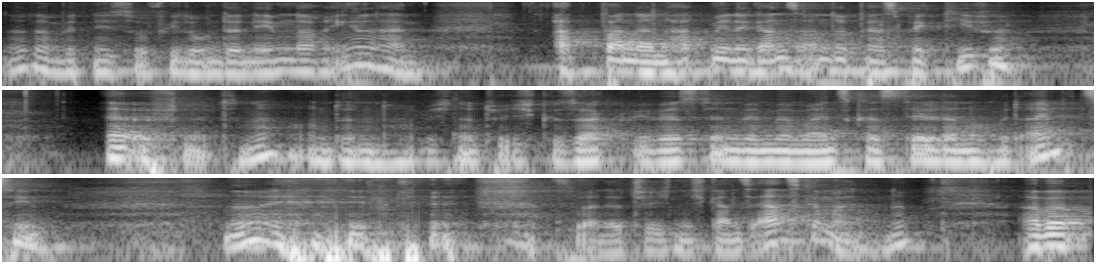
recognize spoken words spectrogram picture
ne, damit nicht so viele Unternehmen nach Ingelheim abwandern. Hat mir eine ganz andere Perspektive eröffnet. Ne? Und dann habe ich natürlich gesagt, wie wäre es denn, wenn wir Mainz-Kastell dann noch mit einbeziehen? Ne? Das war natürlich nicht ganz ernst gemeint. Ne? Aber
